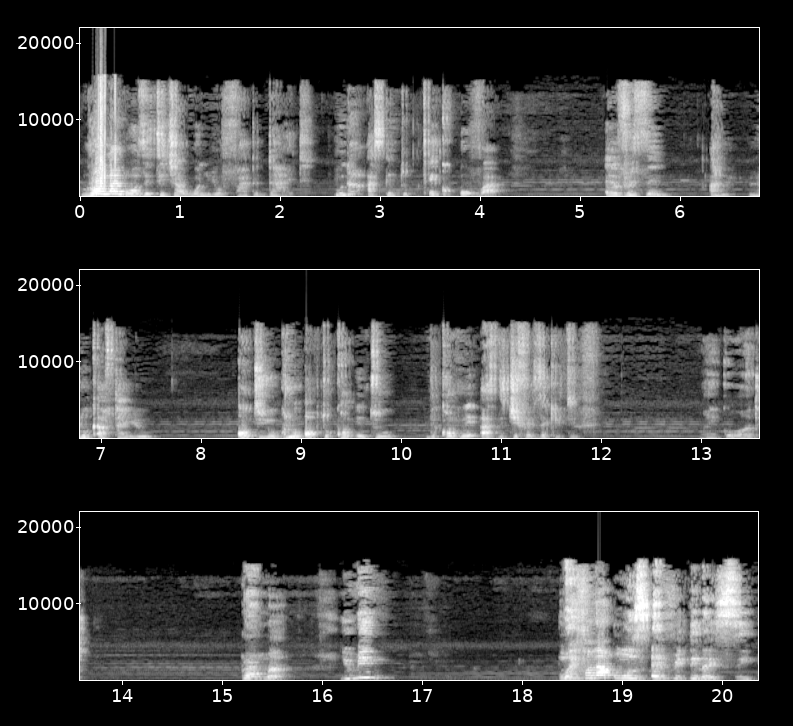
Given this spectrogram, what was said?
Roland was a teacher when your father died. You now ask him to take over everything and look after you until you grew up to come into the company as the chief executive. my god grandma you mean my father owns everything i see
